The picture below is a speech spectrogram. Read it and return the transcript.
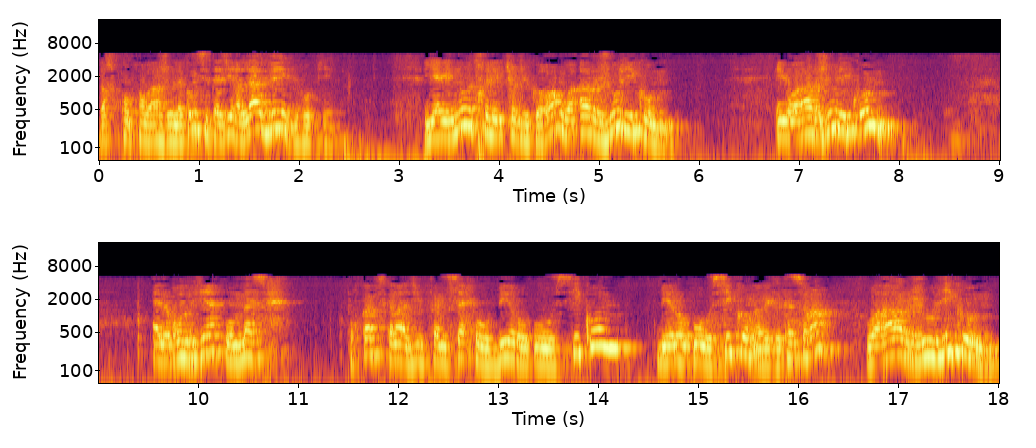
Lorsqu'on comprend wa arjulakum, c'est-à-dire laver vos pieds. Il y a une autre lecture du Coran, wa arjulikum. Et wa arjulikum, elle revient au masque pourquoi Parce qu'Allah a dit Famsahu biru'usikum, biru'usikum avec le kasra, wa arjulikum,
